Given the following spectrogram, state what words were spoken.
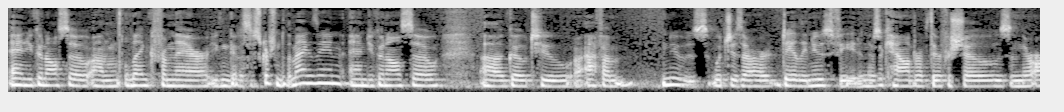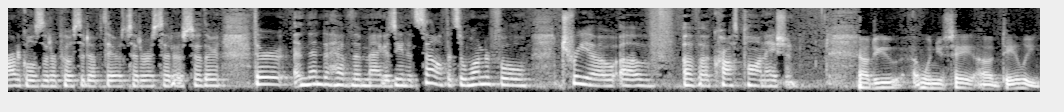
and you can also um, link from there. You can get a subscription to the magazine, and you can also uh, go to uh, AFA News, which is our daily news feed, and there's a calendar up there for shows, and there are articles that are posted up there, et cetera, et cetera. So they're, they're and then to have the magazine itself, it's a wonderful trio of of a cross pollination. Now, do you when you say uh, daily,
